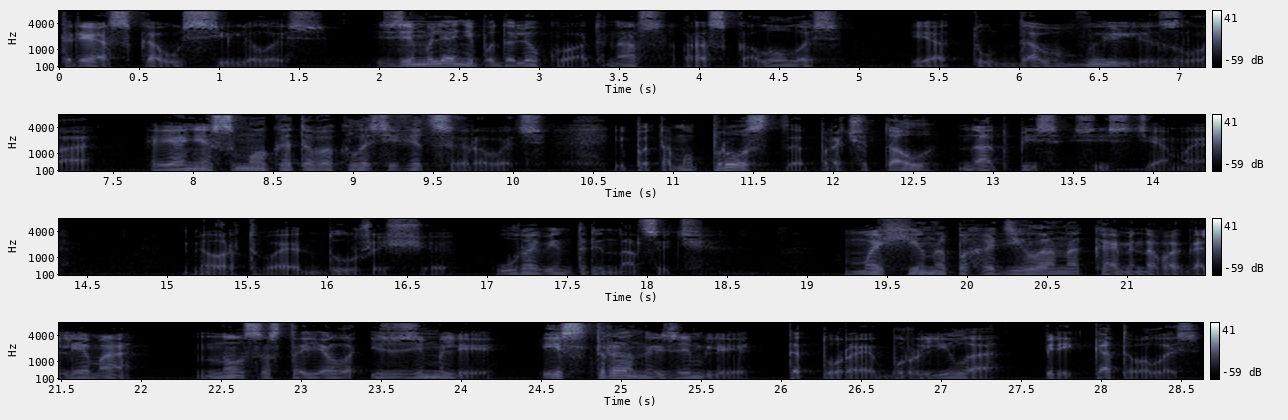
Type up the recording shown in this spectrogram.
Тряска усилилась. Земля неподалеку от нас раскололась и оттуда вылезла. Я не смог этого классифицировать, и потому просто прочитал надпись системы. «Мертвое дужище. Уровень тринадцать. Махина походила на каменного голема, но состояла из земли, из странной земли, которая бурлила, перекатывалась,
